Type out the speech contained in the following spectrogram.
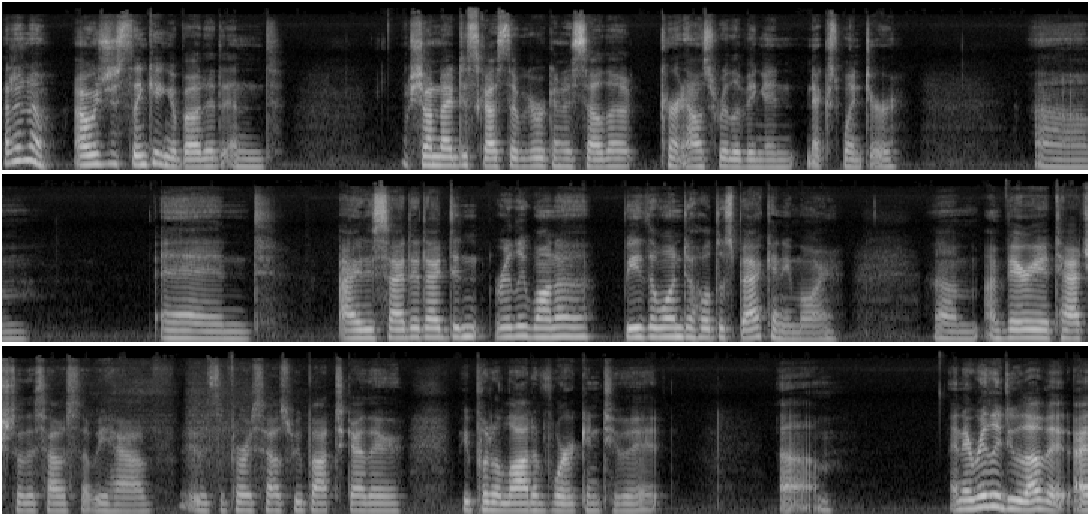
I don't know. I was just thinking about it, and Shaun and I discussed that we were going to sell the current house we're living in next winter. Um, and I decided I didn't really want to be the one to hold us back anymore. Um, I'm very attached to this house that we have. It was the first house we bought together. We put a lot of work into it. Um, and I really do love it. I,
